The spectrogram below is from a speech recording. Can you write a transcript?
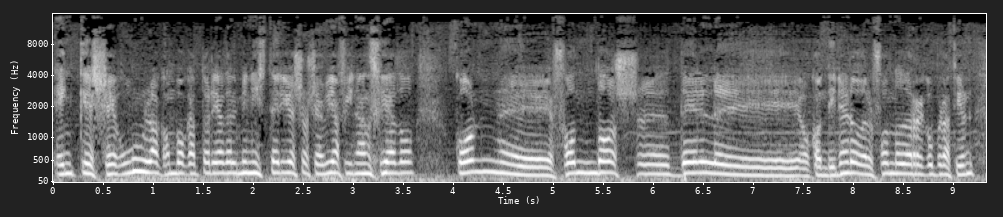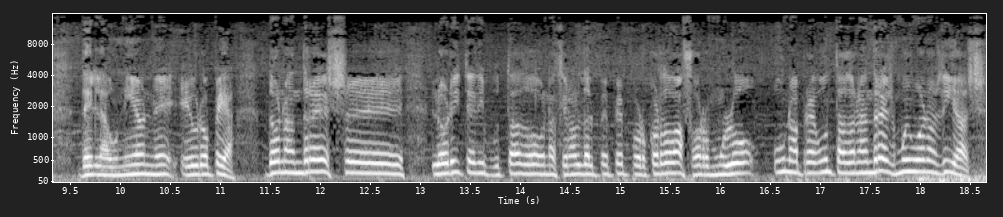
en que según la convocatoria del ministerio eso se había financiado con eh, fondos eh, del o con dinero del Fondo de Recuperación de la Unión Europea. Don Andrés Lorite, diputado nacional del PP por Córdoba, formuló una pregunta. Don Andrés, muy buenos días.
